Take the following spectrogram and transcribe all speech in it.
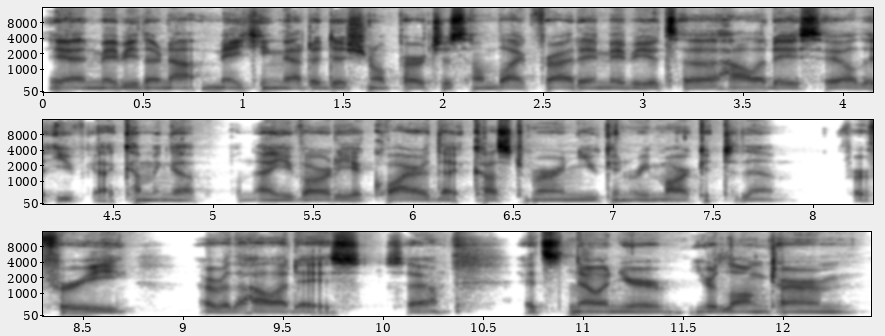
Yeah. And maybe they're not making that additional purchase on Black Friday. Maybe it's a holiday sale that you've got coming up. Well, now you've already acquired that customer and you can remarket to them for free over the holidays. So it's knowing your, your long-term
